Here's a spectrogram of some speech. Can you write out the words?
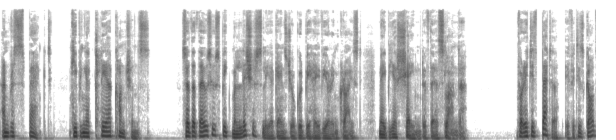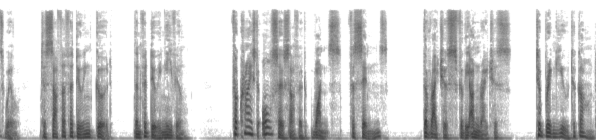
and respect, keeping a clear conscience, so that those who speak maliciously against your good behavior in Christ may be ashamed of their slander. For it is better, if it is God's will, to suffer for doing good than for doing evil. For Christ also suffered once for sins, the righteous for the unrighteous, to bring you to God.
